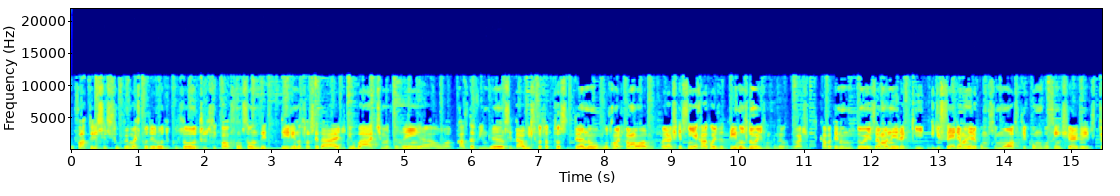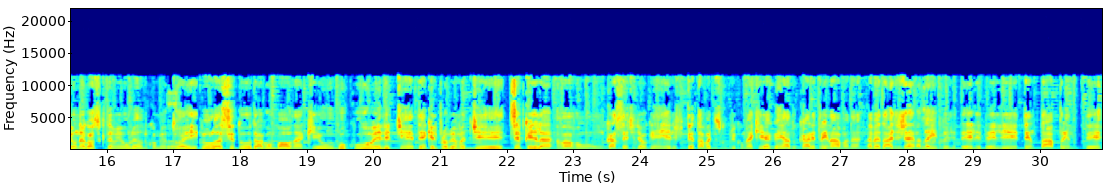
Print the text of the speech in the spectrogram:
o fato de ele ser super mais poderoso que os outros e qual a função de- dele na sociedade. E o Batman também, a, o caso da vingança e tal. Isso que eu só tô citando os mais famosos. Mas eu acho que assim, é aquela coisa, tem nos dois, entendeu? Eu acho que acaba tendo nos dois a maneira que, que difere a maneira como se mostra e como você enxerga isso. Tem um negócio que também o Leandro comentou aí, do lance do Dragon Ball, né? Que o Goku, ele tinha, tem aquele problema de. Sempre que ele levava um, um cacete de alguém, ele tentava descobrir como é que ia ganhar do cara e treinava, né? Na verdade, já era daí dele, dele, dele tentar aprender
